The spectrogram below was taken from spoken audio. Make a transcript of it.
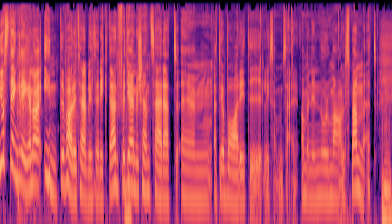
just den grejen har jag inte varit tävlingsinriktad. För jag har ändå känt så här att, ehm, att jag varit i, liksom så här, ja, men i normalspannet. Mm.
